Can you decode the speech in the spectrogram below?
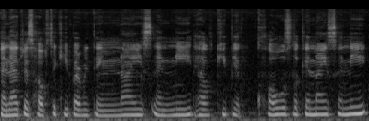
And that just helps to keep everything nice and neat, help keep your clothes looking nice and neat.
